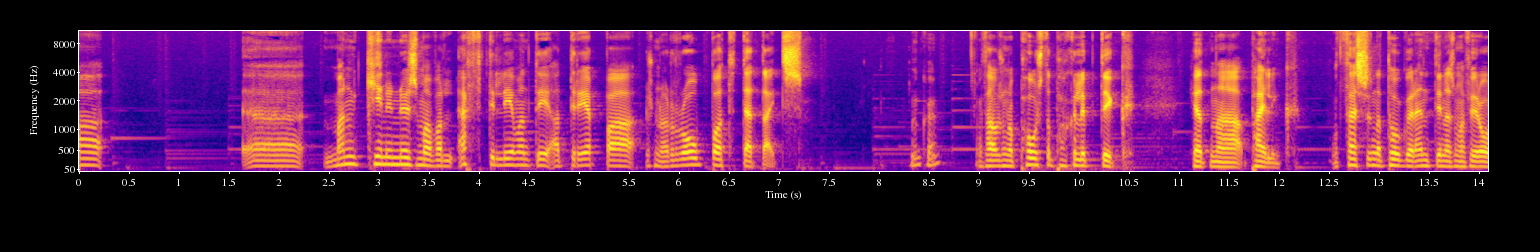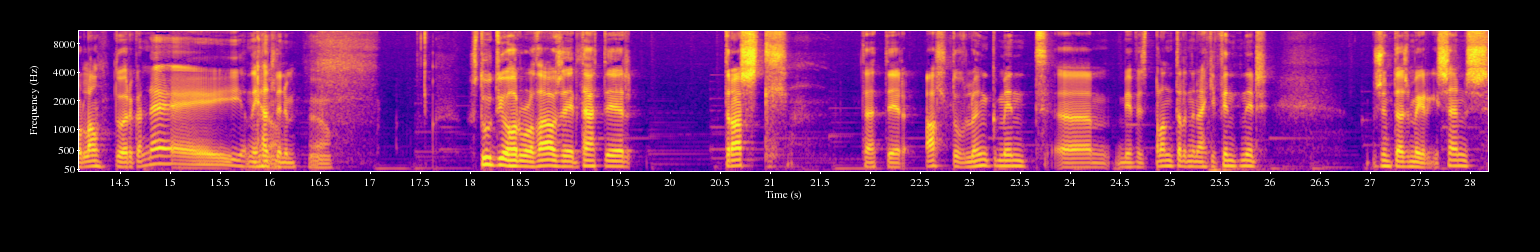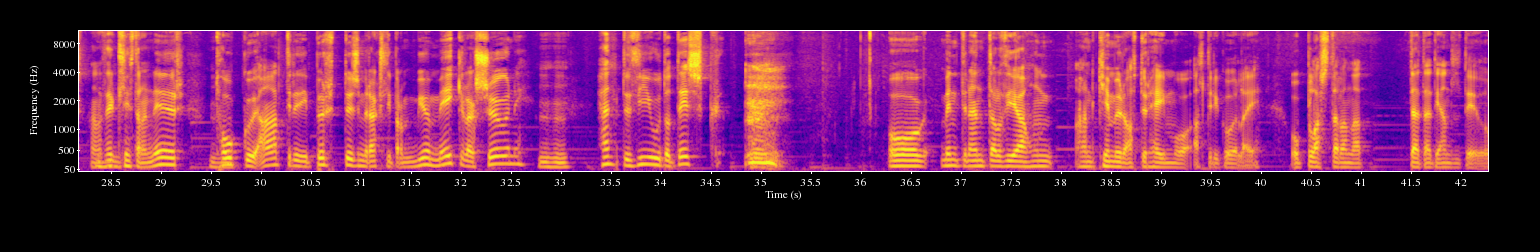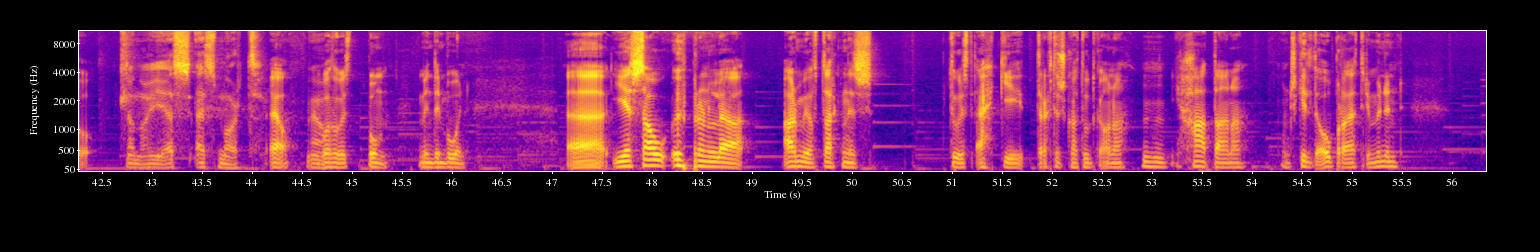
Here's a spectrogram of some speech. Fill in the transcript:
uh, mannkyninu sem að var eftirlifandi að drepa svona robot deadites. Ok. Og það var svona post-apocalyptic hérna pæling. Og þess vegna tók við endina sem að fyrir langt og er eitthvað nei hérna í hellinum. stúdíu horfur á það og segir þetta er drastl þetta er allt of löngmynd um, mér finnst brandararnir ekki fyndnir sumt af þessum meikir ekki sens þannig að þeir klifta hana niður tóku atrið í burtu sem er actually bara mjög mikilvæg sögunni Mhm. hendu því út á disk og myndin endar á því að hún, hann kemur aftur heim og allt er í góðu lagi og blastar hann að þetta í andlitið og já, ná, yes, S-Smart já, Já. og þú veist, búm, myndin búin. Uh, ég sá upprunalega Army of Darkness þú veist, ekki Director's Cut útgáfuna. Mhm. ég hata hana, hún skildi óbræð eftir í munnin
